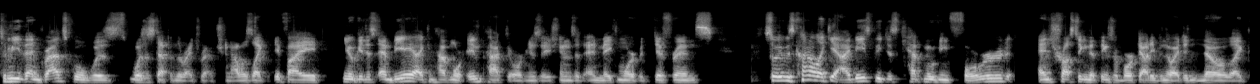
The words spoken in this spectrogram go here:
to me then grad school was, was a step in the right direction. I was like, if I, you know, get this MBA, I can have more impact to organizations and, and make more of a difference. So it was kind of like, yeah, I basically just kept moving forward and trusting that things would work out, even though I didn't know like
